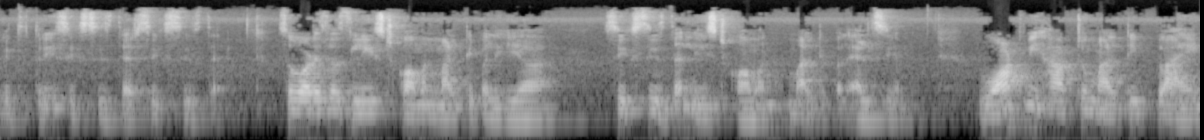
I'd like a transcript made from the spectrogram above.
with 3 6 is there 6 is there. So what is the least common multiple here? 6 is the least common multiple LCM what we have to multiply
